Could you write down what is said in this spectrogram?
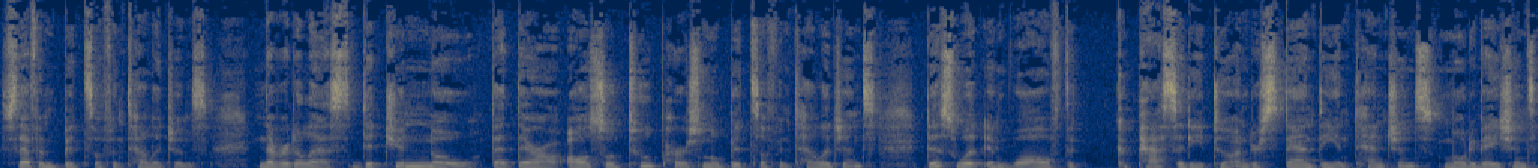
seven bits of intelligence. Nevertheless, did you know that there are also two personal bits of intelligence? This would involve the capacity to understand the intentions, motivations,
